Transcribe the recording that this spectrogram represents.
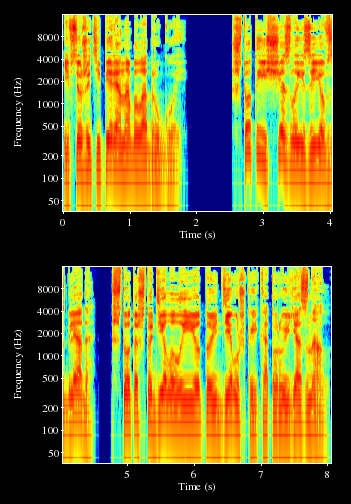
и все же теперь она была другой. Что-то исчезло из ее взгляда, что-то, что делало ее той девушкой, которую я знал.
